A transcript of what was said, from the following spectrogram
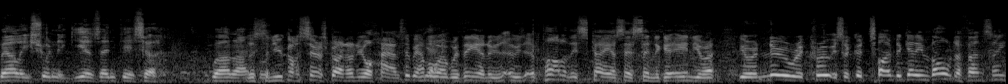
Well, he's shown the gears into so. Well, that's Listen, you've got a serious grind on your hands. Let me have a Yeah. word with Ian, who's, who's a part of this KSS syndicate. Ian, you're a, you're a new recruit. It's a good time to get involved, I fancy.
